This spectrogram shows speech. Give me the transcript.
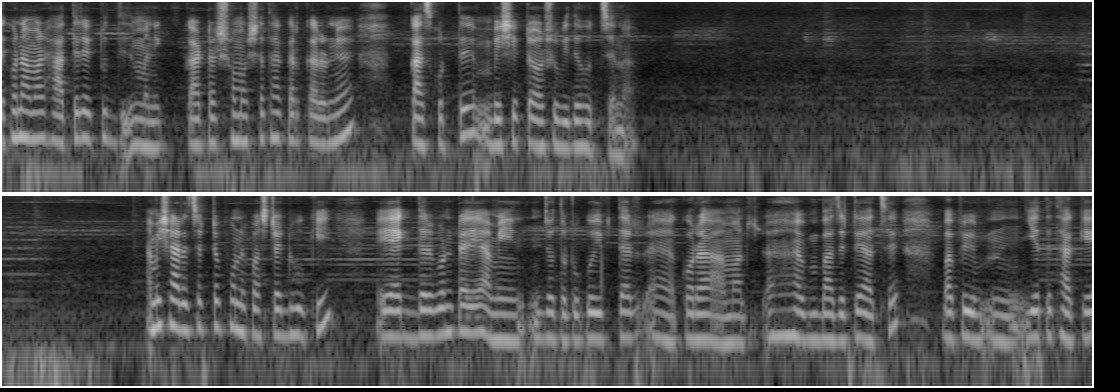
এখন আমার হাতের একটু মানে কাটার সমস্যা থাকার কারণে কাজ করতে বেশি একটা অসুবিধা হচ্ছে না। আমি সাড়ে চারটা, পৌনে পাঁচটায় ঢুকি। এই এক দেড় ঘন্টায় আমি যতটুকু ইফতার করা আমার বাজেটে আছে বা ইয়েতে থাকে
